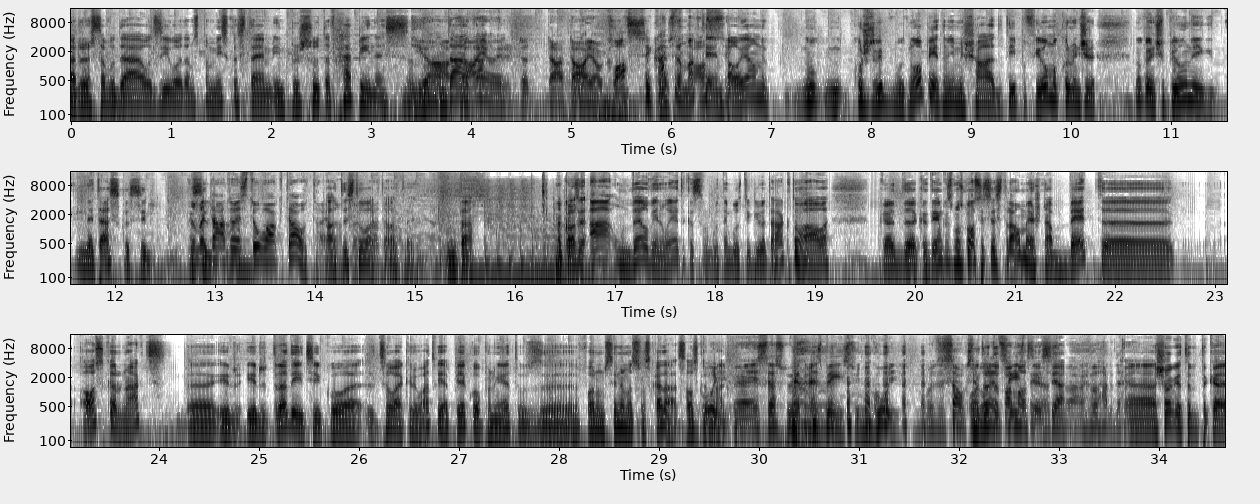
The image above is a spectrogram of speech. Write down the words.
ar savu dēlu dzīvojams pa miskastēm in pursuit of happiness. Un, Jā, un tā, tā, jau ir, tā, tā jau klasika. Katram aktierim paujām ir, nu, kurš grib būt nopietni, viņam ir šāda tipa filma, kur viņš ir, nu, viņš ir pilnīgi ne tas, kas ir. Kas nu, ir tā tu esi tuvāk tautai. Tā, tas tuvāk tautai. Un tā. No, klausī, à, un vēl viena lieta, kas varbūt nebūs tik ļoti aktuāla, kad, kad tiem, kas mums klausīsies straumēšanā, bet uh, Oskaru nakts uh, ir, ir tradīcija, ko cilvēki arī Latvijā piekopa un iet uz uh, Forum Cinemas un skatās Oskaru Guļ. nakti. Es esmu vienreiz bijis, viņa guļ. Tas augsts Un tu pamosties, jā. Vārdā. Uh, šogad tur, kā,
